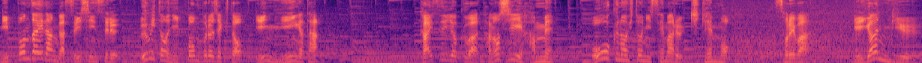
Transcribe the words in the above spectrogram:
日本財団が推進する海と日本プロジェクト in 新潟。海水浴は楽しい反面多くの人に迫る危険も。それは離岸流。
